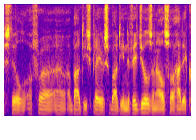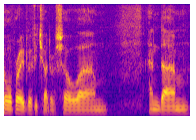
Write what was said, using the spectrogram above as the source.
still of, uh, uh, about these players, about the individuals, and also how they cooperate with each other. So, um, and um,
